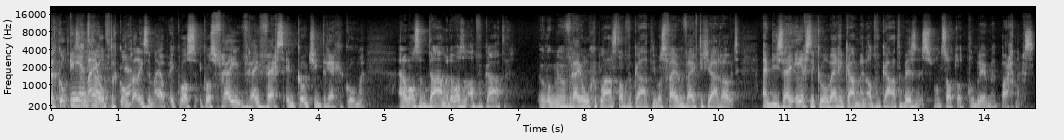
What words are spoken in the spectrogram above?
Er komt iets in mij op. Er komt Ja? wel iets in mij op. Ik was, ik was vrij, vrij vers in coaching terechtgekomen. En dat was een dame, dat was een advocaat. Ook nog een vrij hooggeplaatste advocaat. Die was 55 jaar oud. En die zei eerst, ik wil werken aan mijn advocatenbusiness. Want ze had wat problemen met partners.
